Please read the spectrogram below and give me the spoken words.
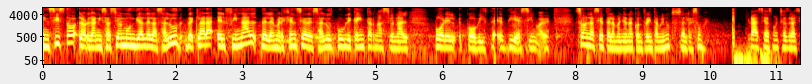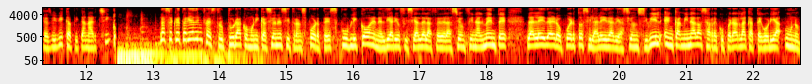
Insisto, la Organización Mundial de la Salud declara el final de la emergencia de salud pública internacional por el COVID-19. Son las 7 de la mañana con 30 minutos el resumen. Gracias, muchas gracias, Vivi. Capitán Archie. La Secretaría de Infraestructura, Comunicaciones y Transportes publicó en el Diario Oficial de la Federación finalmente la Ley de Aeropuertos y la Ley de Aviación Civil encaminadas a recuperar la categoría 1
